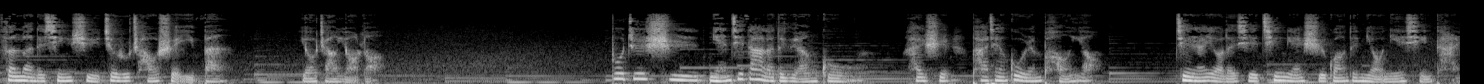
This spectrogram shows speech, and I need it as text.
纷乱的心绪就如潮水一般，有涨有落。不知是年纪大了的缘故，还是怕见故人朋友。竟然有了些青年时光的扭捏心态，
